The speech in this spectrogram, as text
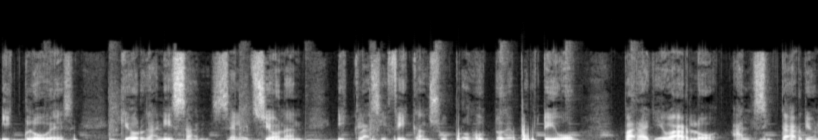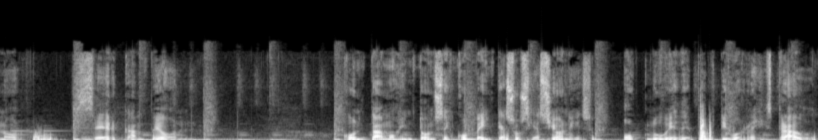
y clubes que organizan, seleccionan y clasifican su producto deportivo para llevarlo al citar de honor, ser campeón. Contamos entonces con 20 asociaciones o clubes deportivos registrados,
